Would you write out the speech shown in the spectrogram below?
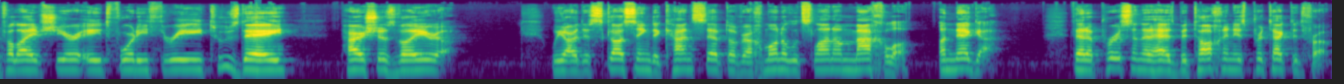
for Life, Shiur 843, Tuesday, Parshas Va'era. We are discussing the concept of Rachmana Litzlana Machla, a nega, that a person that has Bitachon is protected from.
